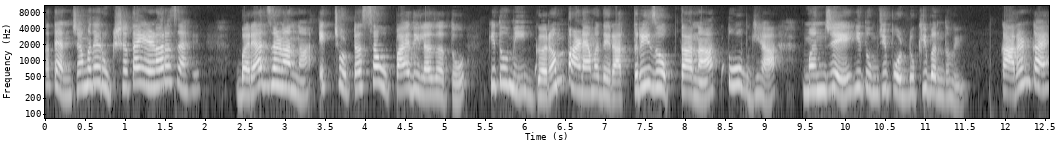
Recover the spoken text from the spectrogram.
तर त्यांच्यामध्ये वृक्षता येणारच आहे. बऱ्याच जणांना एक छोटासा उपाय दिला जातो की तुम्ही गरम पाण्यामध्ये रात्री झोपताना तूप घ्या म्हणजे ही तुमची पोटदुखी बंद होईल. कारण काय?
